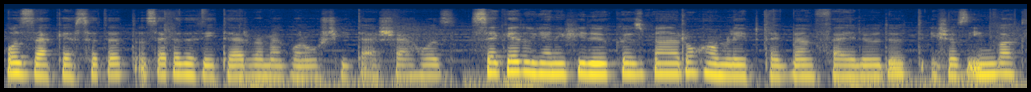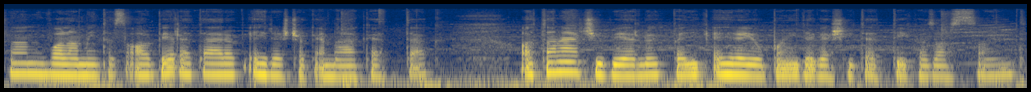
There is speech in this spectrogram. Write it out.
hozzákezdhetett az eredeti terve megvalósításához. Szeged ugyanis időközben roham léptekben fejlődött, és az ingatlan, valamint az albérletárak egyre csak emelkedtek. A tanácsi bérlők pedig egyre jobban idegesítették az asszonyt.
